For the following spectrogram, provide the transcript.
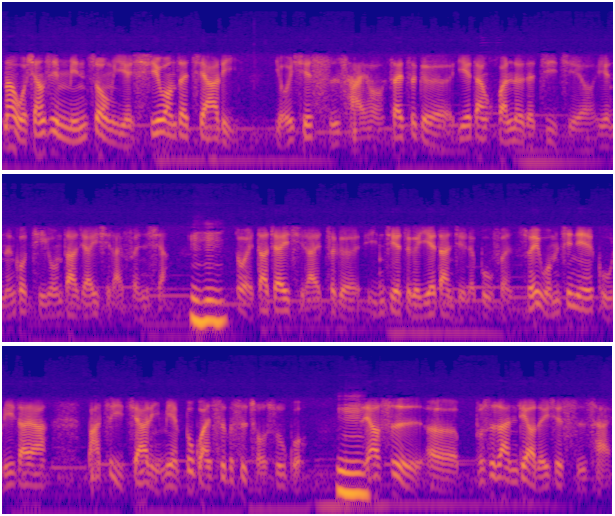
那我相信民众也希望在家里有一些食材哦，在这个耶诞欢乐的季节哦，也能够提供大家一起来分享。嗯哼，对，大家一起来这个迎接这个耶诞节的部分，所以我们今年也鼓励大家把自己家里面不管是不是丑蔬果，嗯。只要是呃不是烂掉的一些食材，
